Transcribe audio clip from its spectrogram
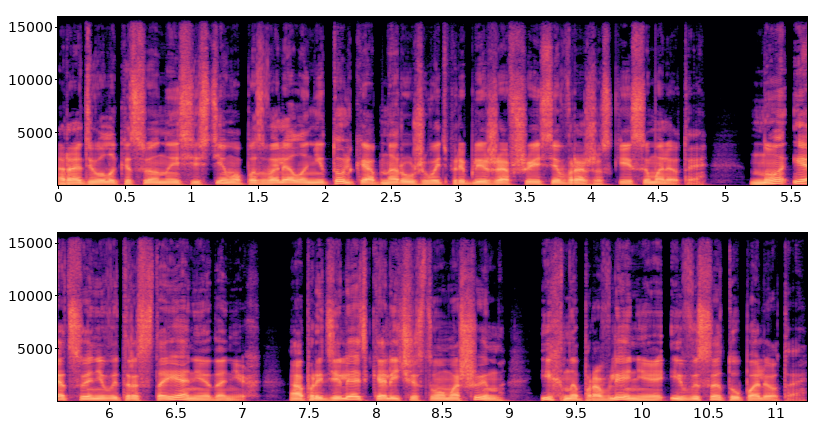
Радиолокационная система позволяла не только обнаруживать приближавшиеся вражеские самолеты, но и оценивать расстояние до них, определять количество машин, их направление и высоту полета.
